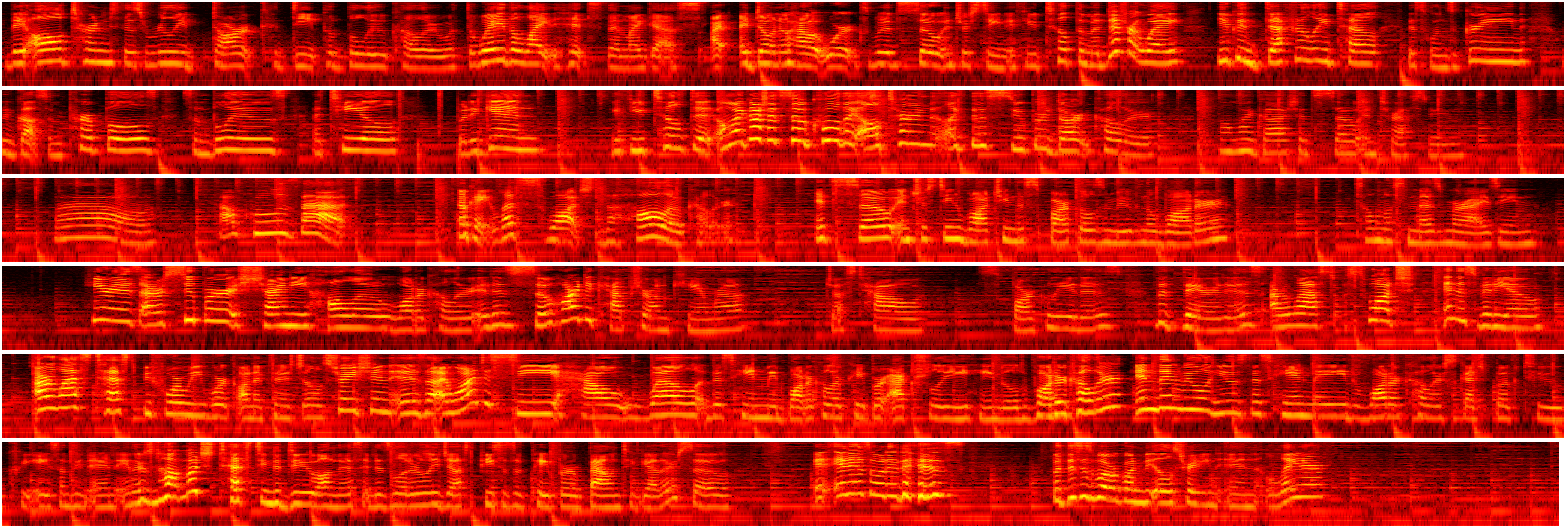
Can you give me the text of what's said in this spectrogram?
they all turn into this really dark, deep blue color with the way the light hits them, I guess. I, I don't know how it works, but it's so interesting. If you tilt them a different way, you can definitely tell this one's green, we've got some purples, some blues, a teal, but again, if you tilt it, oh my gosh, that's so cool! They all turn like this super dark color. Oh my gosh, it's so interesting. Wow. How cool is that? Okay, let's swatch the hollow color. It's so interesting watching the sparkles move in the water. It's almost mesmerizing. Here is our super shiny hollow watercolor. It is so hard to capture on camera just how sparkly it is, but there it is, our last swatch in this video. Our last test before we work on a finished illustration is that I wanted to see how well this handmade watercolor paper actually handled watercolor. And then we will use this handmade watercolor sketchbook to create something in. And there's not much testing to do on this. It is literally just pieces of paper bound together. So it, it is what it is. But this is what we're going to be illustrating in later.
